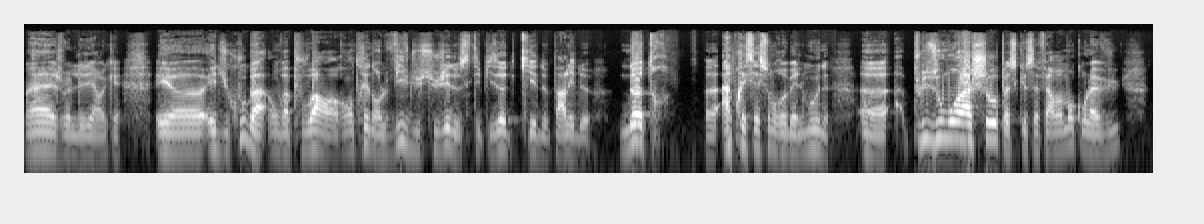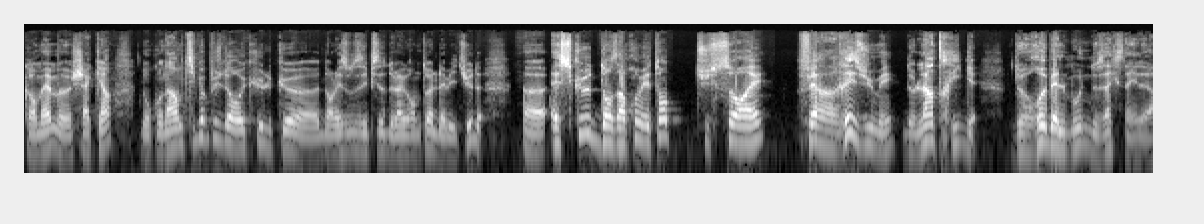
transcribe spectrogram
Ouais, je vois le délire, ok. Et, euh, et, du coup, bah, on va pouvoir rentrer dans le vif du sujet de cet épisode qui est de parler de notre euh, appréciation de Rebel Moon, euh, plus ou moins à chaud parce que ça fait un moment qu'on l'a vu quand même chacun. Donc on a un petit peu plus de recul que dans les autres épisodes de la Grande Toile d'habitude. Est-ce que dans un premier temps, tu saurais faire un résumé de l'intrigue de Rebel Moon de Zack Snyder?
